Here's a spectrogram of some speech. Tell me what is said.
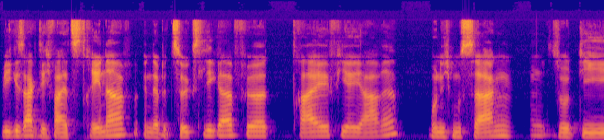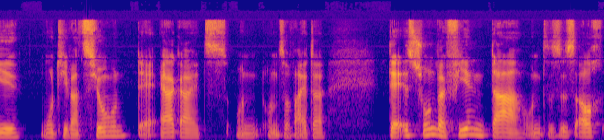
wie gesagt, ich war jetzt Trainer in der Bezirksliga für drei, vier Jahre. Und ich muss sagen, so die Motivation, der Ehrgeiz und, und so weiter, der ist schon bei vielen da. Und es ist auch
